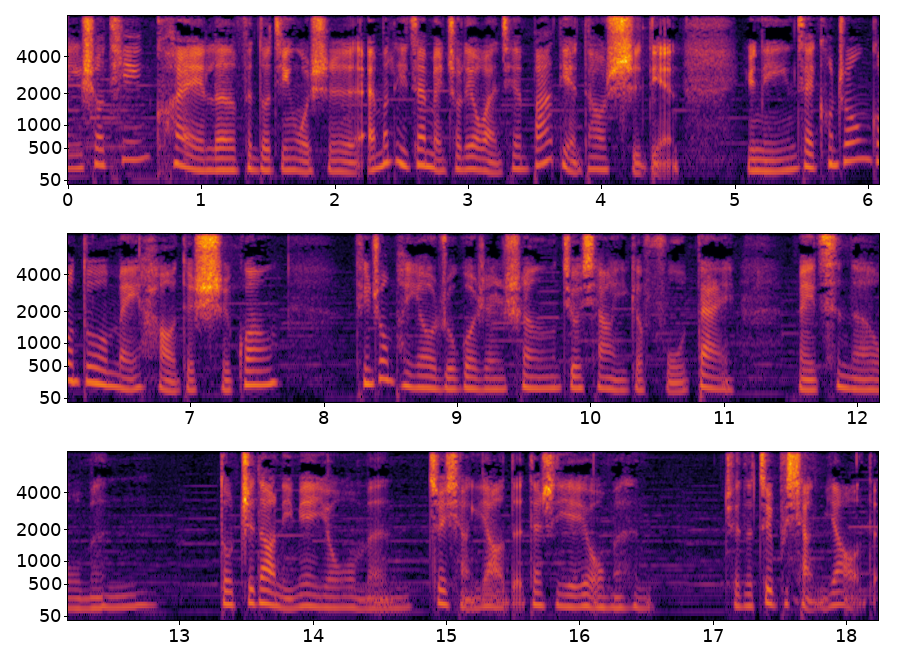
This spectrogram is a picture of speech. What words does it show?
迎收听《快乐奋斗金》，我是 Emily，在每周六晚间八点到十点，与您在空中共度美好的时光。听众朋友，如果人生就像一个福袋，每次呢，我们都知道里面有我们最想要的，但是也有我们很觉得最不想要的。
